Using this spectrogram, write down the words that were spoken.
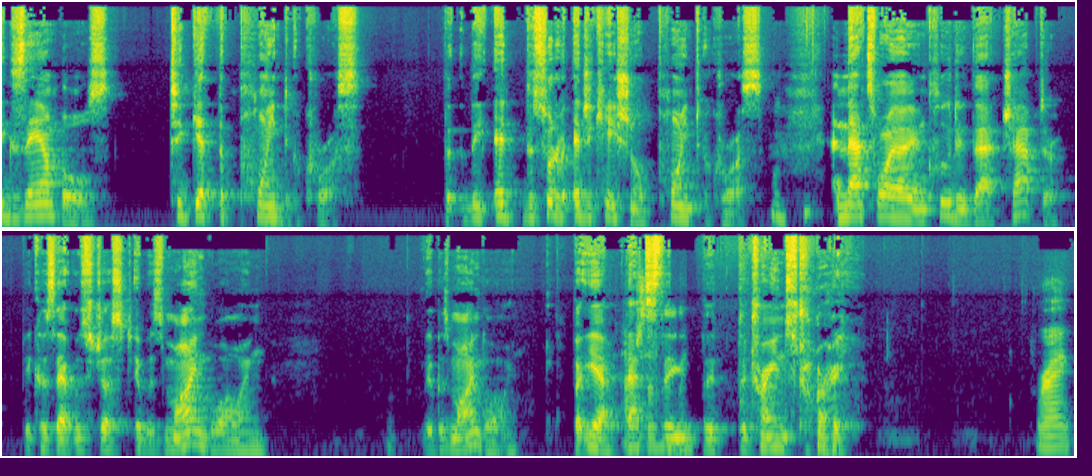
examples to get the point across. the the, ed, the sort of educational point across, mm-hmm. and that's why I included that chapter because that was just it was mind blowing. It was mind blowing, but yeah, that's the, the the train story. Right,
